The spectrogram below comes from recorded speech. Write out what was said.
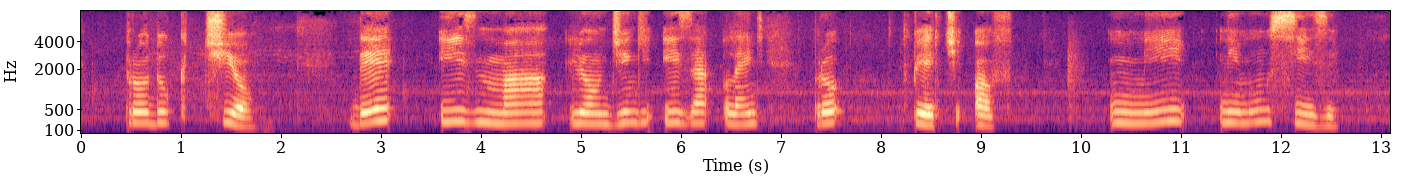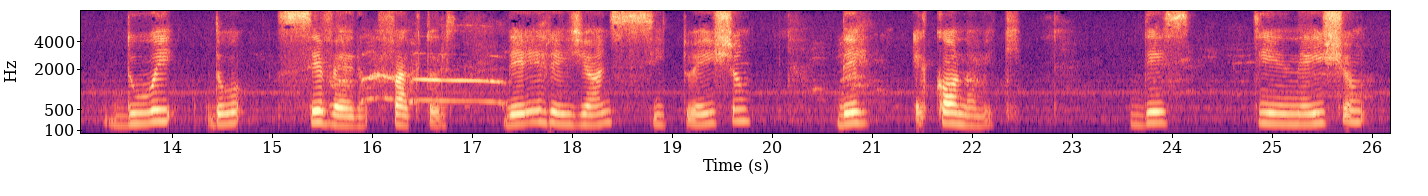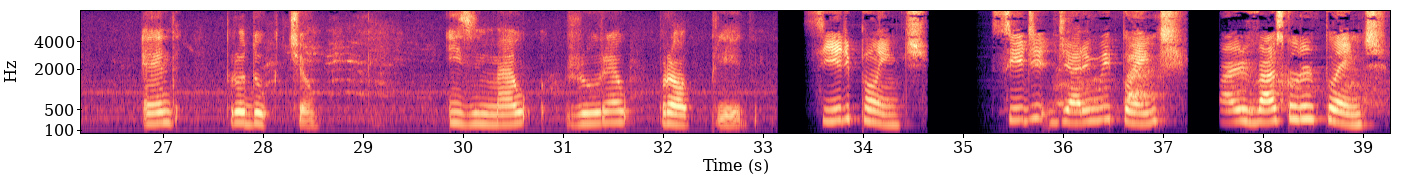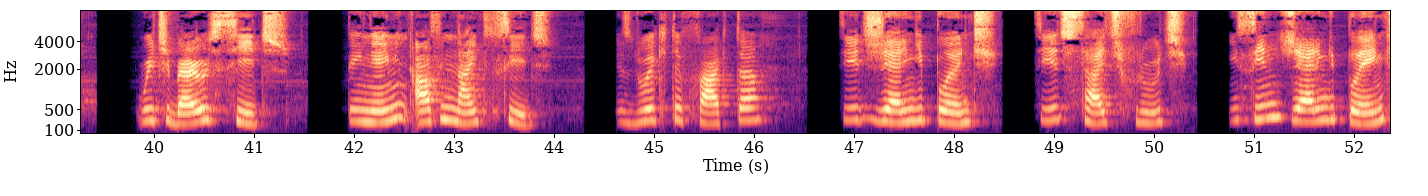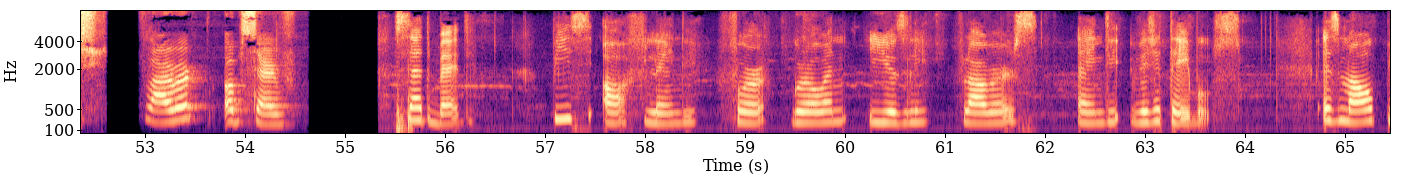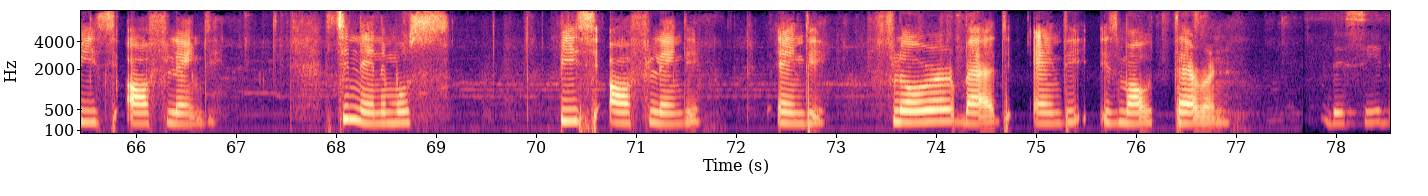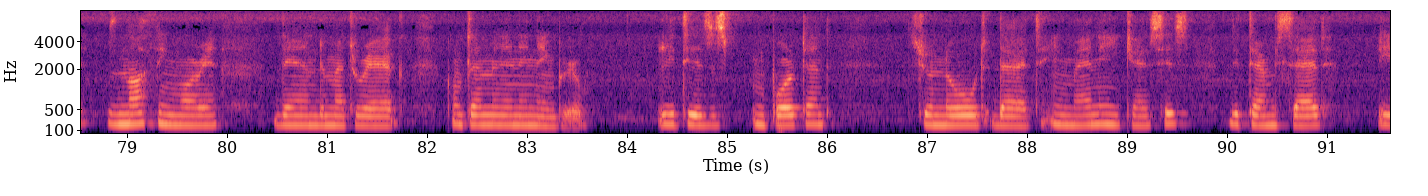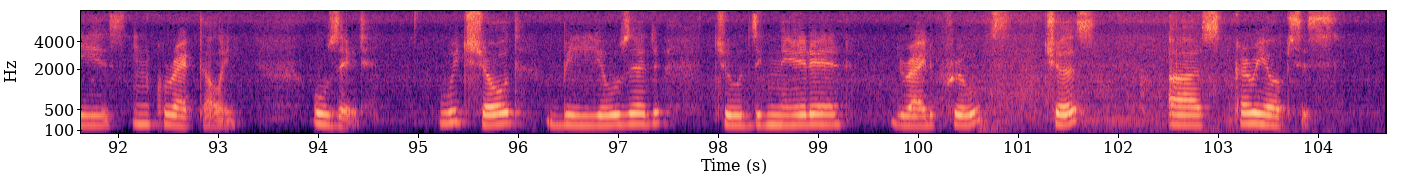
production. The smallholding is a land property of minimum size. Due do several factors. The region's situation, the economic destination and production, small rural property. Seed plant, seed germ plant, vascular plant, which bears seeds. The name of night seed is duectefacta seed-bearing plant, seed-site fruit, seed-bearing plant, flower observe. Seedbed, piece of land for growing usually flowers and vegetables. A small piece of land. Synonymous, piece of land and flower bed and small terrain. The seed is nothing more than the material contained in embryo. It is important to note that in many cases the term seed is incorrectly used, which should be used to designate dried fruits, such as caryopsis.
